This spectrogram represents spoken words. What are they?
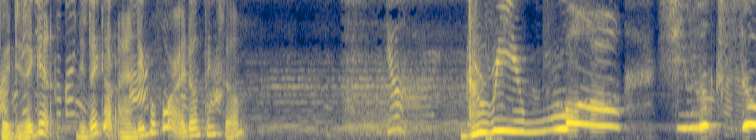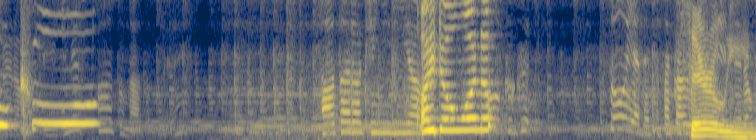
Wait, did I get did I got Andy before? I don't think so. Green Whoa! She looks so cool! I don't wanna Cerulean.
